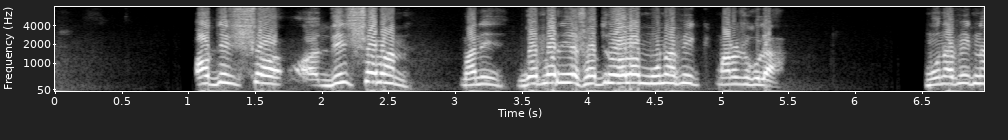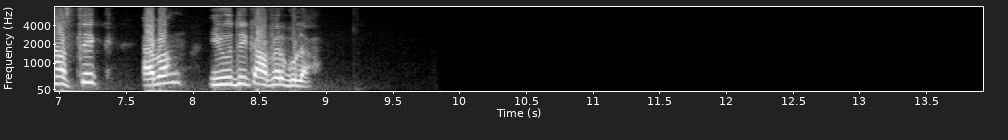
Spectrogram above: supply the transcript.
অদৃশ্য দৃশ্যমান মানে গোপনীয় শত্রু হলো মুনাফিক মানুষগুলা। মুনাফিক নাস্তিক এবং ইহুদি কাফেরগুলা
